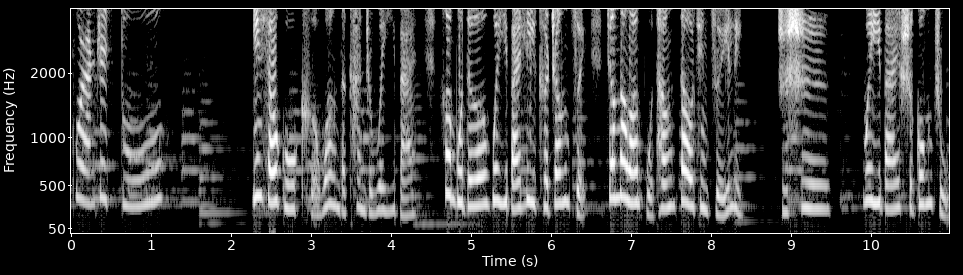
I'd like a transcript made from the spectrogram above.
不然这毒。殷小谷渴望地看着魏一白，恨不得魏一白立刻张嘴将那碗补汤倒进嘴里。只是魏一白是公主，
